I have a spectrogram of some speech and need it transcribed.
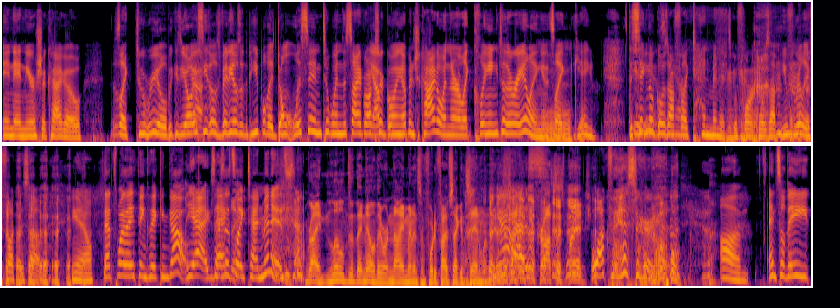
in and near Chicago. This is like too real because you always Yeah. see those videos of the people that don't listen to when the sidewalks Yep. are going up in Chicago and they're like clinging to the railing and it's like yeah you, the signal Idiots, goes off yeah. for like 10 minutes before it goes up you've really fucked this up you know That's why they think they can go. Yeah, exactly. it's like 10 minutes. Right. Little did they know they were nine minutes and 45 seconds in when they decided to Yes. cross this bridge. walk faster um and so they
